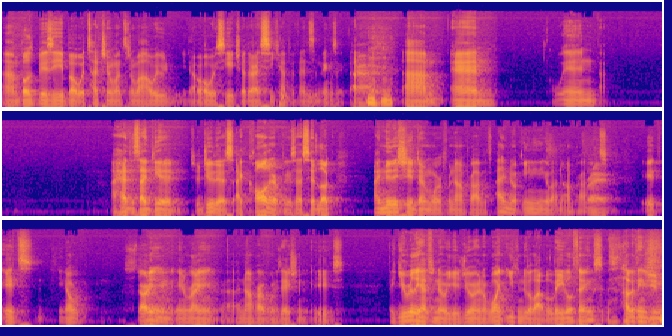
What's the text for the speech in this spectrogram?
Um, both busy, but would touch in once in a while. We would, you know, always see each other at CCAP events and things like that. Got it. Mhm. Um, and when I had this idea to, to do this, I called her because I said, "Look, I knew that she had done work for nonprofits. I didn't know anything about nonprofits. Right. It, it's you know, starting and, and running a nonprofit organization is like you really have to know what you're doing. Or one, you can do a lot of legal things. There's a lot of things you're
